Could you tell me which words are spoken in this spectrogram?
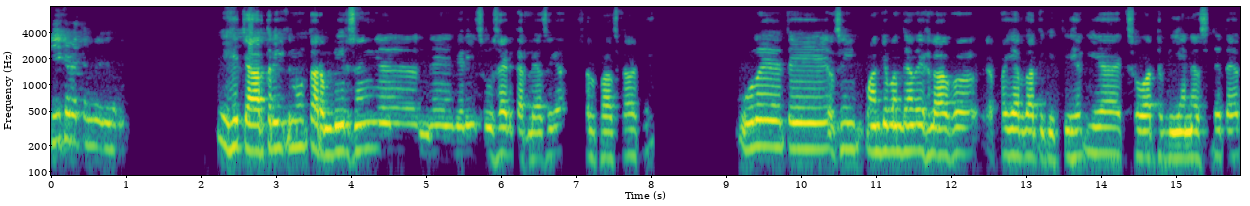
ਕੀ ਕਹਿਣਾ ਚਾਹੁੰਦੇ ਜੀ? ਇਹ 4 ਤਰੀਕ ਨੂੰ ਧਰਮਵੀਰ ਸਿੰਘ ਨੇ ਜਿਹੜੀ ਸੁਸਾਈਡ ਕਰ ਲਿਆ ਸੀਗਾ ਸਲਫਾਸ ਖਾ ਕੇ। ਉਹਦੇ ਤੇ ਅਸੀਂ ਪੰਜ ਬੰਦਿਆਂ ਦੇ ਖਿਲਾਫ ਐਫ ਆਈ ਆਰ ਦਰਜ ਕੀਤੀ ਹੈਗੀ ਆ 108 ਬੀਐਨਐਸ ਦੇ ਤਹਿਤ।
